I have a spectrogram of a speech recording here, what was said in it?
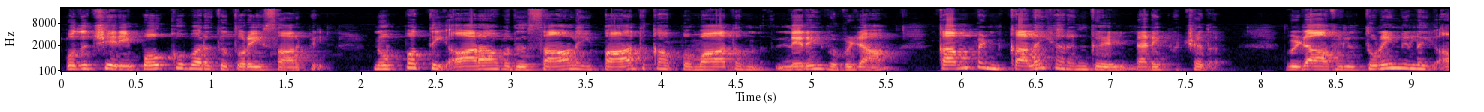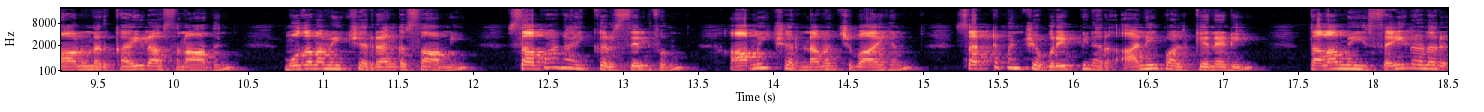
புதுச்சேரி போக்குவரத்து துறை சார்பில் முப்பத்தி ஆறாவது சாலை பாதுகாப்பு மாதம் நிறைவு விழா கம்பன் கலையரங்கில் நடைபெற்றது. விழாவில் துணைநிலை ஆளுநர் கைலாசநாதன் முதலமைச்சர் ரங்கசாமி சபாநாயகர் செல்வம் அமைச்சர் நமச்சிவாயம் சட்டமன்ற உறுப்பினர் அனிபால் கெனடி தலைமை செயலாளர்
